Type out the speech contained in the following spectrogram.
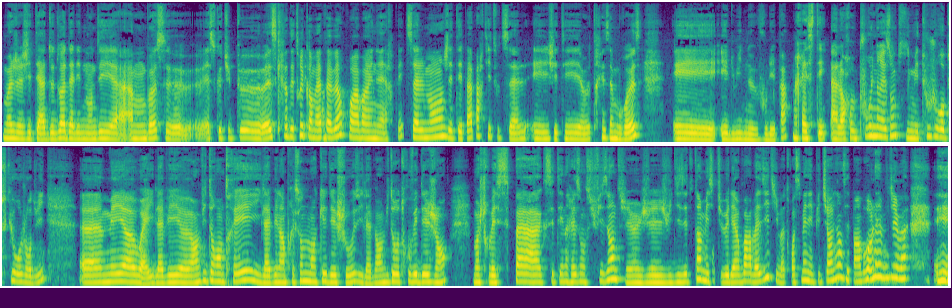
Moi, j'étais à deux doigts d'aller demander à, mon boss euh, est-ce que tu peux inscrire des trucs en ma faveur pour avoir une ERP. Seulement, j'étais pas partie toute seule et j'étais euh, très amoureuse. Et, et lui ne voulait pas rester. Alors pour une raison qui m'est toujours obscure aujourd'hui, euh, mais euh, ouais, il avait euh, envie de rentrer, il avait l'impression de manquer des choses, il avait envie de retrouver des gens. Moi, je trouvais pas que c'était une raison suffisante. Je, je, je lui disais tout le temps, mais si tu veux les revoir, vas-y, tu vas trois semaines et puis tu reviens, c'est pas un problème, tu vois. Et,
